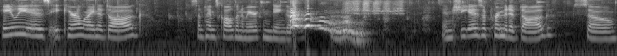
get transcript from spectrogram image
Hailey is a Carolina dog, sometimes called an American Dingo. And she is a primitive dog, so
